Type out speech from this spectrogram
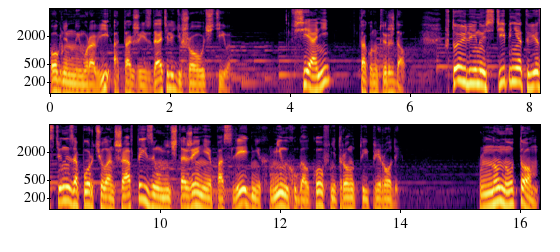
огненные муравьи, а также издатели дешевого чтива. Все они, так он утверждал, в той или иной степени ответственны за порчу ландшафта и за уничтожение последних милых уголков нетронутой природы. «Ну-ну, Том»,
